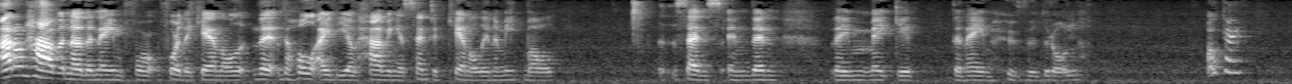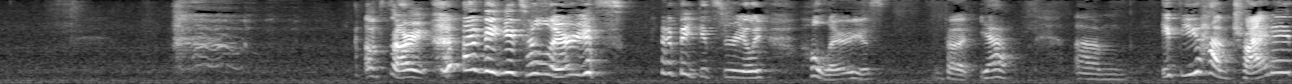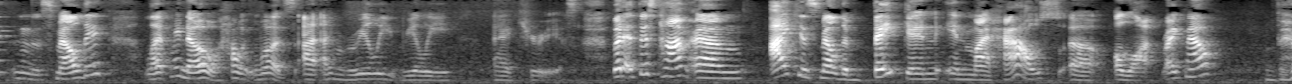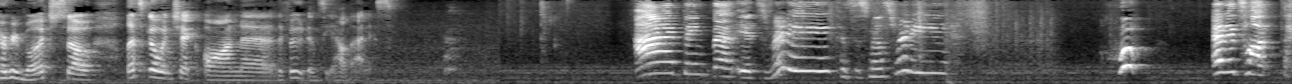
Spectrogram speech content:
I don't have another name for for the candle. The the whole idea of having a scented candle in a meatball sense, and then they make it the name huvudroll. Okay. I'm sorry. I think it's hilarious. I think it's really hilarious. But yeah, um, if you have tried it and smelled it, let me know how it was. I, am really, really uh, curious. But at this time, um, I can smell the bacon in my house uh, a lot right now. Very much. So let's go and check on uh, the food and see how that is. I think that it's ready because it smells ready. And it's hot.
